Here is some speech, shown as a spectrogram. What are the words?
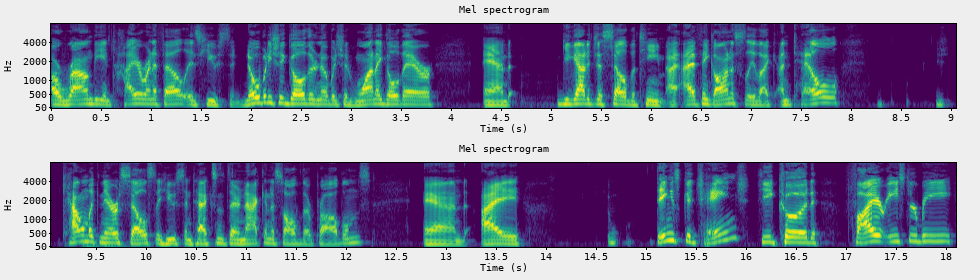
around the entire NFL is Houston. Nobody should go there. Nobody should want to go there. And you got to just sell the team. I, I, think honestly, like until Cal McNair sells the Houston Texans, they're not going to solve their problems. And I things could change. He could fire Easterby.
